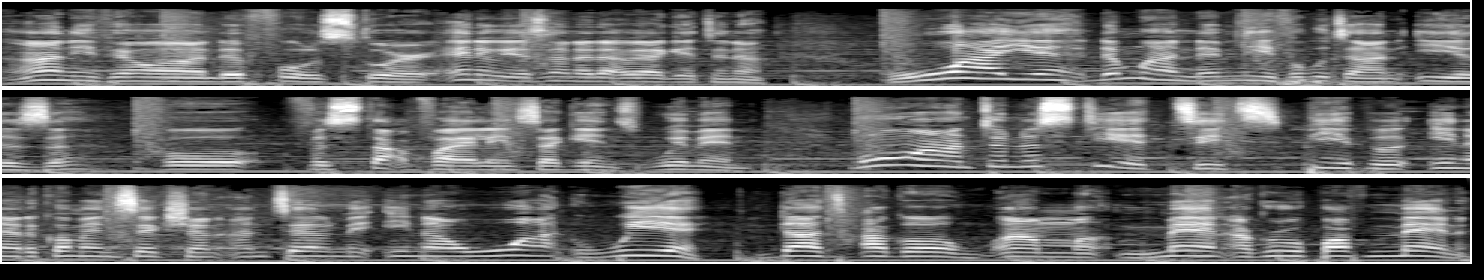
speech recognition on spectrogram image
And if you want the full story, anyways, know that we are getting now. Why the man them need to put on heels for, for stop violence against women? We want to state it, people in the comment section and tell me in a what way that I go um men, a group of men,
